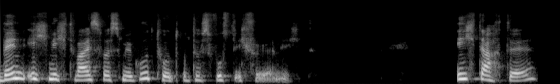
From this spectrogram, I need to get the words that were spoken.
Wenn ich nicht weiß, was mir gut tut, und das wusste ich früher nicht. Ich dachte,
